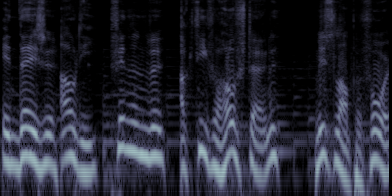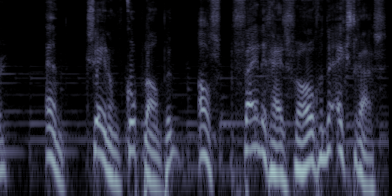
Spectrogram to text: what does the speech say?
In deze Audi vinden we actieve hoofdsteunen, mislampen voor en xenon koplampen als veiligheidsverhogende extra's.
